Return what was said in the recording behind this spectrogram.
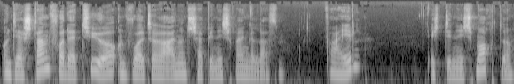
Und der stand vor der Tür und wollte rein und ich habe ihn nicht reingelassen. Weil? Ich den nicht mochte.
